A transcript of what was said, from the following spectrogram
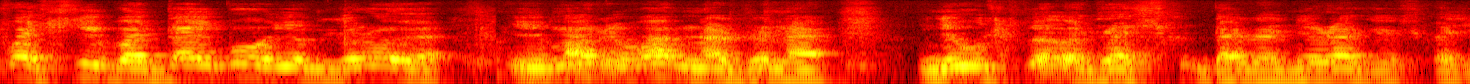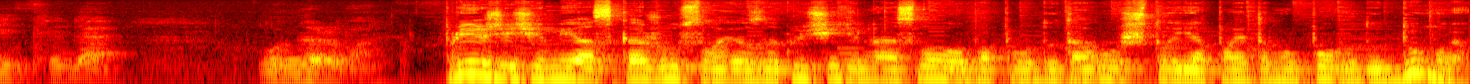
спасибо, дай Бог им здоровья. И Марья Ивановна, жена, не успела даже ни разу сходить сюда, умерла. Прежде чем я скажу свое заключительное слово по поводу того, что я по этому поводу думаю,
